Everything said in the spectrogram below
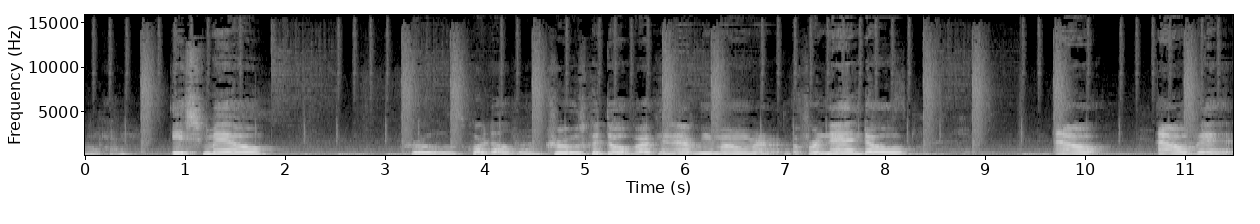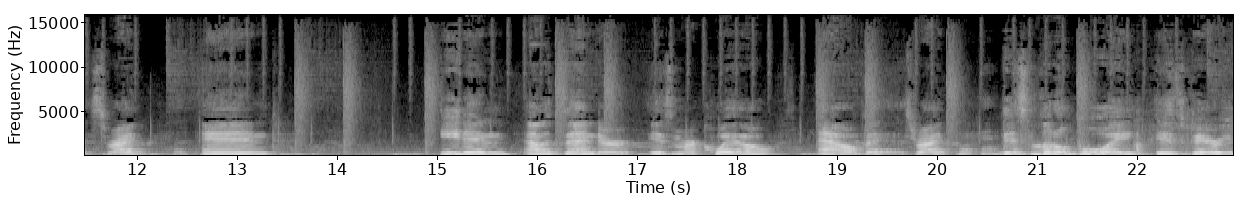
Okay. Ishmael Cruz Cordova. Cruz Cordova, I cannot read my own writing. Fernando Al Alves, right? And Edan Alexander is Marquel Alves, right? Okay. This little boy is very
